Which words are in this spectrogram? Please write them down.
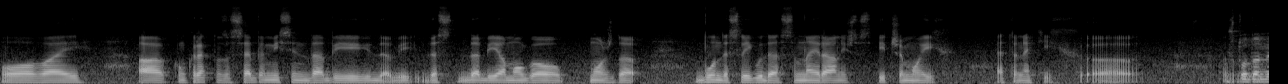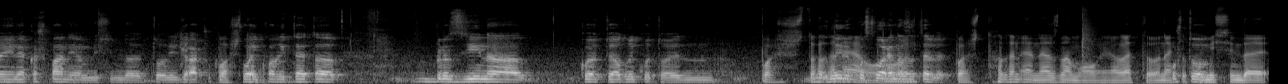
Ovaj, a konkretno za sebe mislim da bi, da bi, da, da bi ja mogao možda Bundesligu da sam najrealniji što se tiče mojih eto nekih uh, što da ne i neka Španija, mislim da je to igraču kao svoje kvaliteta, brzina koja te odlikuje, to je Pa što da Liga ne, stvorena ovaj, za tebe. Pa što da ne, ne znam ovaj, ali eto, nekako Pošto mislim da je...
